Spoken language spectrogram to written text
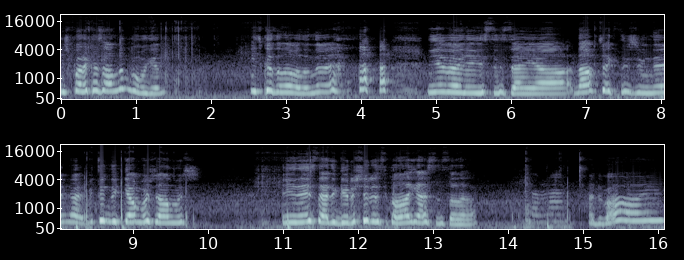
Hiç para kazandın mı bugün? Hiç kazanamadın değil mi? Niye böyle iyisin sen ya? Ne yapacaksın şimdi? Ha, Bütün dükkan boşalmış. İyi neyse hadi görüşürüz. Kolay gelsin sana. Tamam. Hadi bye.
